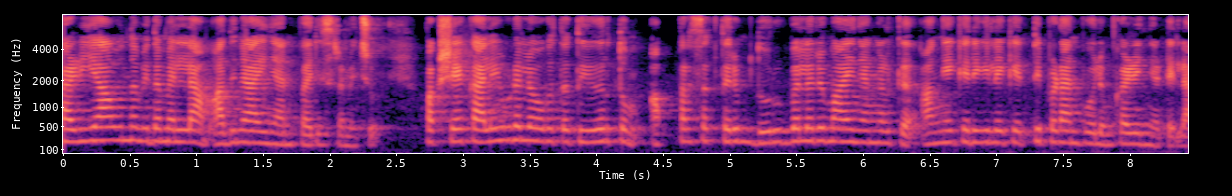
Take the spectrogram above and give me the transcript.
കഴിയാവുന്ന വിധമെല്ലാം അതിനായി ഞാൻ പരിശ്രമിച്ചു. പക്ഷേ കലയുടെ ലോകത്ത് തീർത്തും അപ്രസക്തരും ദുർബലരുമായ ഞങ്ങൾക്ക് അങ്ങേക്കരികിലേക്ക് എത്തിപ്പെടാൻ പോലും കഴിഞ്ഞിട്ടില്ല.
